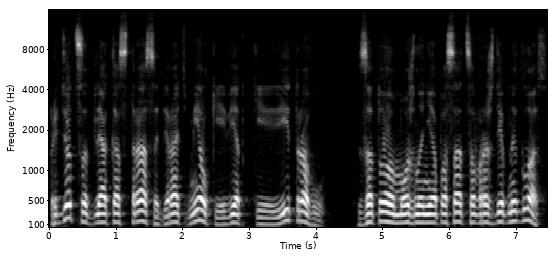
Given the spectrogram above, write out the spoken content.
Придется для костра собирать мелкие ветки и траву. Зато можно не опасаться враждебных глаз.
